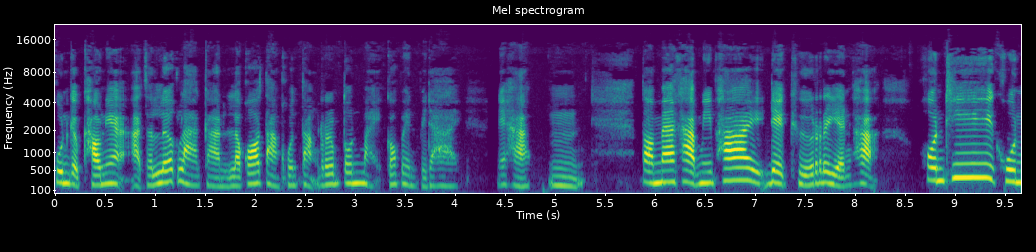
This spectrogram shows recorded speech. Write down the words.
คุณกับเขาเนี่ยอาจจะเลิกลากัน แล้วก็ต่างคนต่างเริ่มต้นใหม่ก็เป็นไปได้ นะคะอืมต่อมาค่ะมีไพ่เด็กถือเหรียญค่ะ คนที่คุณ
